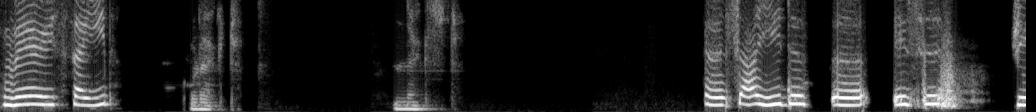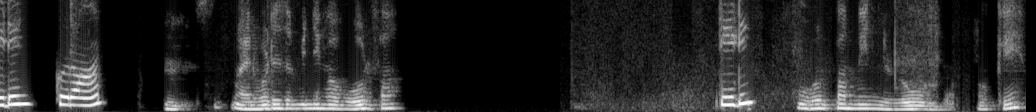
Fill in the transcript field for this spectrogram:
Where is Saeed? correct. Next. Uh, Saeed uh, is reading Quran? Hmm. and what is the meaning of ghurfa reading? Ghurfa means room. Okay.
